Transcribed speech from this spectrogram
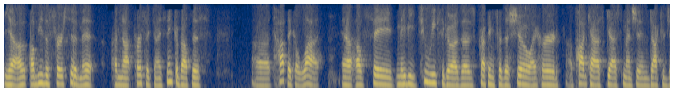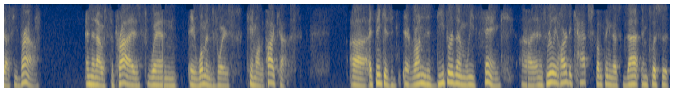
Yeah, I'll, I'll be the first to admit I'm not perfect, and I think about this uh, topic a lot. Uh, I'll say maybe two weeks ago, as I was prepping for this show, I heard a podcast guest mention Dr. Jesse Brown, and then I was surprised when a woman's voice came on the podcast. Uh, I think it runs deeper than we think, uh, and it's really hard to catch something that's that implicit,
